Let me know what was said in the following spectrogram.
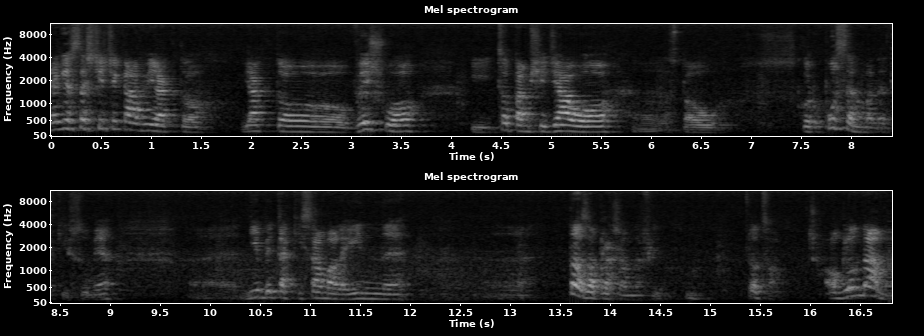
Jak jesteście ciekawi jak to, jak to wyszło i co tam się działo e, z tą z korpusem manetki w sumie. Niby taki sam, ale inny. To zapraszam na film. To co? Oglądamy.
